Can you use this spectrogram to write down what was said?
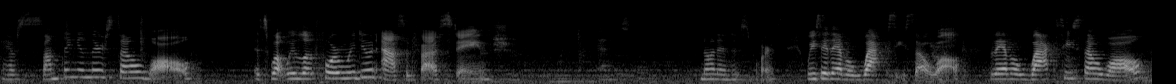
They have something in their cell wall. It's what we look for when we do an acid fast stain, Endospores? not endospores. We say they have a waxy cell wall. So they have a waxy cell wall,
